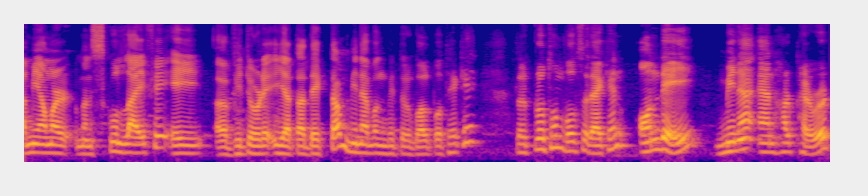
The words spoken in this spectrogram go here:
আমি আমার মানে স্কুল লাইফে এই ভিডিওর ইয়াটা দেখতাম, মিনা এবং মৃত্যুর গল্প থেকে। তাহলে প্রথম বলছে, দেখেন one day Meena and her parrot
